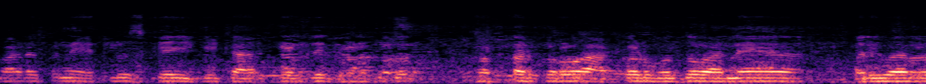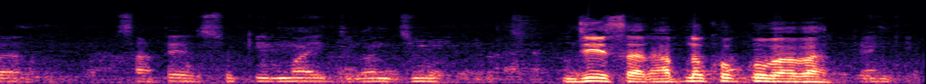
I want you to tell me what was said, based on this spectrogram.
બાળકોને એટલું જ કહી કે કારકિર્દી ઘડતર કરો આગળ વધો અને પરિવાર સાથે સુખીમય જીવન જીવો. જી સર આપનો ખૂબ ખૂબ આભાર. થેન્ક યુ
